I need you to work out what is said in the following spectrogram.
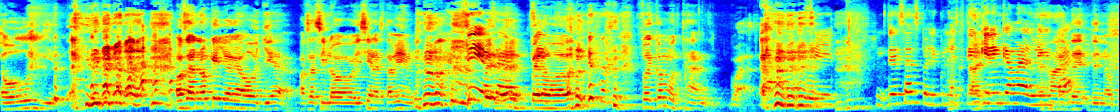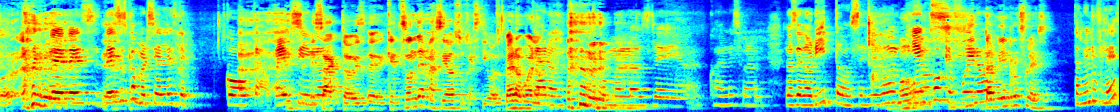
oh yeah. o sea, no que yo haga oh yeah, o sea, si lo hiciera está bien. sí, o pero, sea, pero fue como tan guau. sí, de esas películas que Ay, tienen cámara lenta, Ajá, de, de, de no por. de- de esos comerciales de Coca o Pepsi, Es- ¿no? Exacto, es, eh, que son demasiado sugestivos, pero bueno. Claro, como los de, ah, ¿cuáles fueron? Los de Doritos, hubo un Oh, tiempo que sí, fueron... También Rufles. ¿También Rufles?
